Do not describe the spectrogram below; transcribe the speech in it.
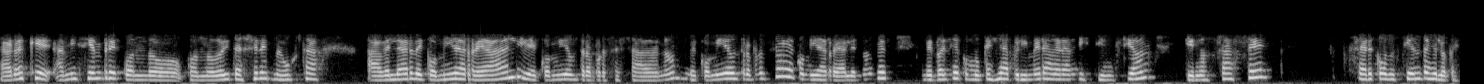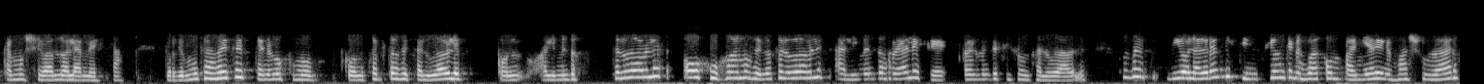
La verdad es que a mí siempre cuando, cuando doy talleres me gusta hablar de comida real y de comida ultraprocesada, ¿no? De comida ultraprocesada y de comida real. Entonces, me parece como que es la primera gran distinción que nos hace ser conscientes de lo que estamos llevando a la mesa. Porque muchas veces tenemos como conceptos de saludable con alimentos saludables o juzgamos de no saludables alimentos reales que realmente sí son saludables. Entonces, digo, la gran distinción que nos va a acompañar y nos va a ayudar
